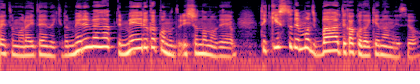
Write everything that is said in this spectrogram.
えてもらいたいんだけど、メルマガってメール書くのと一緒なので、テキストで文字バーって書くだけなんですよ。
